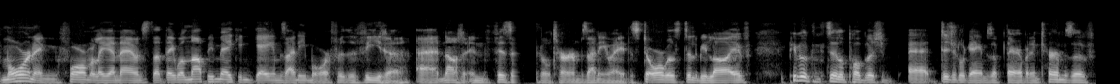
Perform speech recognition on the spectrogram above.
morning, formally announced that they will not be making games anymore for the Vita, uh, not in physical terms anyway. The store will still be live. People can still publish uh, digital games up there, but in terms of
